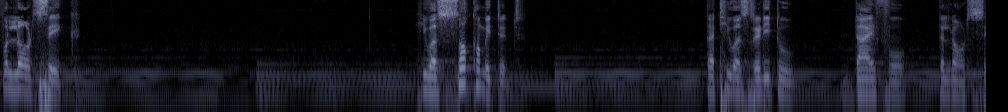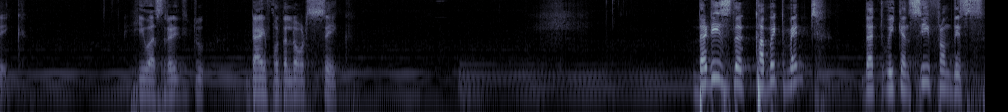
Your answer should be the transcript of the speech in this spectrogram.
for Lord's sake. He was so committed that he was ready to die for the Lord's sake. He was ready to die for the Lord's sake. That is the commitment that we can see from these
